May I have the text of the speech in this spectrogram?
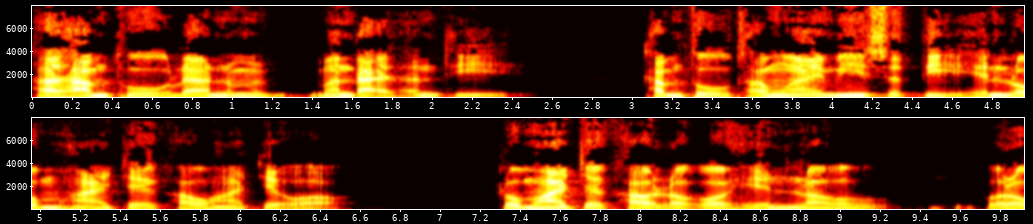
ถ้าทำถูกแล้วมันมันได้ทันทีทำถูกทำไงมีสติเห็นลมหายใจเข้าหายใจออก ลมหายใจเข้าเราก็เห็นเราเรา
